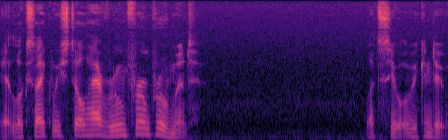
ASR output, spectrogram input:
it looks like we still have room for improvement. Let's see what we can do.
